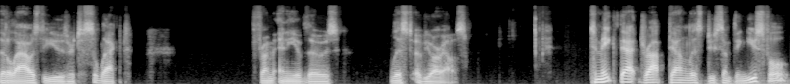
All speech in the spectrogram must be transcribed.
that allows the user to select from any of those list of URLs. To make that drop down list do something useful,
